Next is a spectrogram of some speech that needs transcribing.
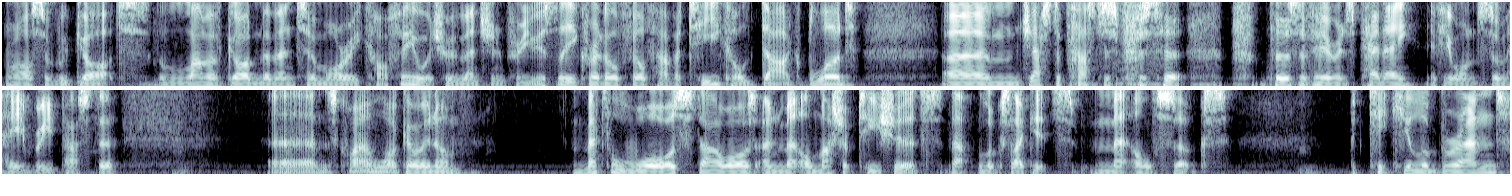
what else have we got? Lamb of God Memento Mori coffee, which we've mentioned previously. Cradle Filth have a tea called Dark Blood. Um, Jasta Pasta's Perse- Perseverance Penne, if you want some hate breed pasta. Um, there's quite a lot going on. Metal Wars, Star Wars, and Metal Mashup t shirts. That looks like it's Metal Sucks. Particular brand.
